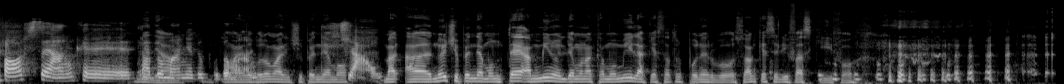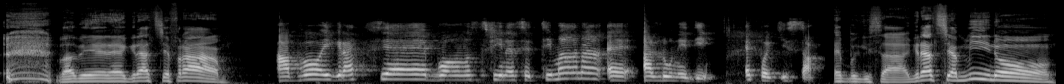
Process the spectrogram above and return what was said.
forse anche tra Vediamo. domani e Domani, dopodomani. dopodomani ci prendiamo. Ciao. Ma eh, noi ci prendiamo un tè, a Mino gli diamo una camomilla che sta troppo nervoso, anche se gli fa schifo. Va bene, grazie Fra. A voi grazie, buon fine settimana e a lunedì. E poi chissà. E poi chissà, grazie a Mino.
